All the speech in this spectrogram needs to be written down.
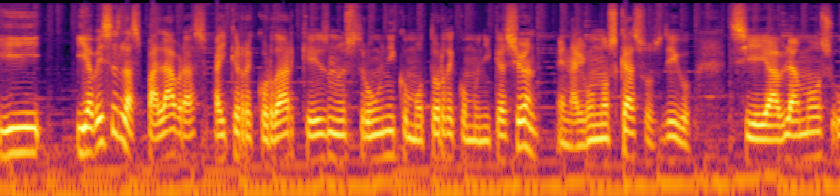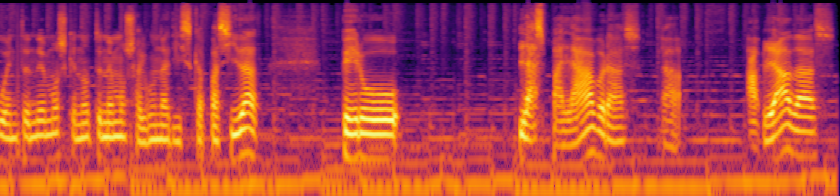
Y y a veces las palabras hay que recordar que es nuestro único motor de comunicación, en algunos casos digo, si hablamos o entendemos que no tenemos alguna discapacidad. Pero las palabras ah, habladas,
